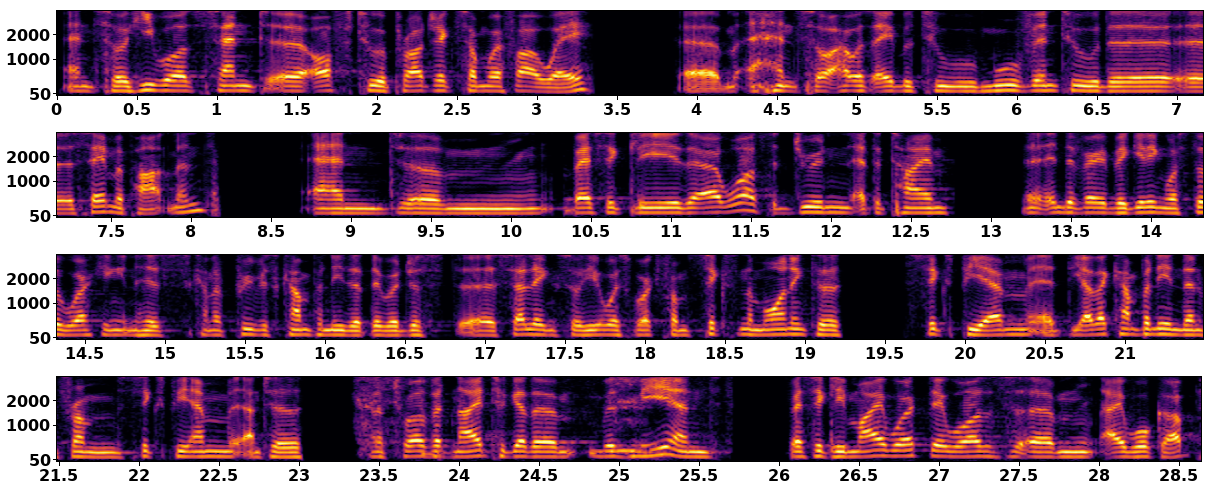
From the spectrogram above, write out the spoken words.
And so he was sent uh, off to a project somewhere far away. Um, and so I was able to move into the uh, same apartment. And um, basically, there I was. During at the time, in the very beginning, was still working in his kind of previous company that they were just uh, selling. So he always worked from six in the morning to 6 p.m. at the other company, and then from 6 p.m. until kind of 12 at night together with me. And basically, my workday was um, I woke up,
